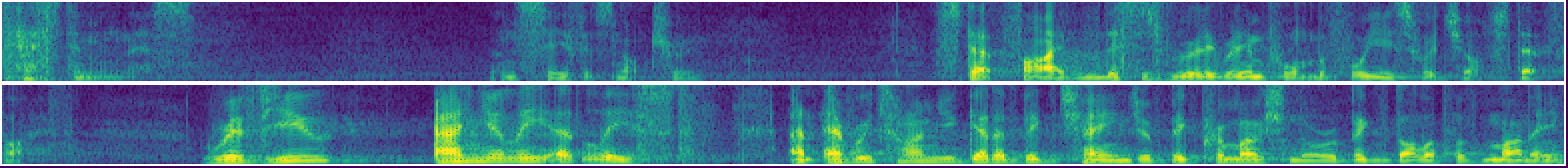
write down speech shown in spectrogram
Test Him in this and see if it's not true. Step five, and this is really, really important before you switch off. Step five review annually at least, and every time you get a big change, a big promotion, or a big dollop of money,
